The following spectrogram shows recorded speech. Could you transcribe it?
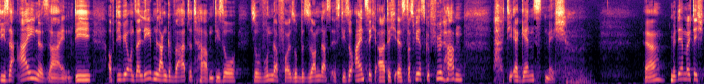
diese eine sein, die, auf die wir unser Leben lang gewartet haben, die so, so wundervoll, so besonders ist, die so einzigartig ist, dass wir das Gefühl haben, die ergänzt mich. Ja, mit der möchte ich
